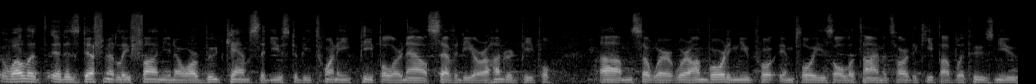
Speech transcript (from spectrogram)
well, it, it is definitely fun. You know, our boot camps that used to be 20 people are now 70 or 100 people. Um, so we're, we're onboarding new pro- employees all the time. It's hard to keep up with who's new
